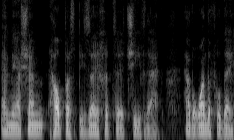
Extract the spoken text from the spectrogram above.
And may Hashem help us be zeicha to achieve that. Have a wonderful day.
